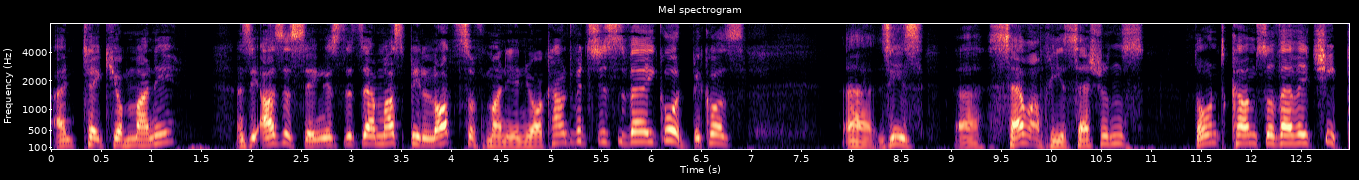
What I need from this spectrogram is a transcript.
and take your money. And the other thing is that there must be lots of money in your account, which is very good because uh, these uh, therapy sessions don't come so very cheap.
